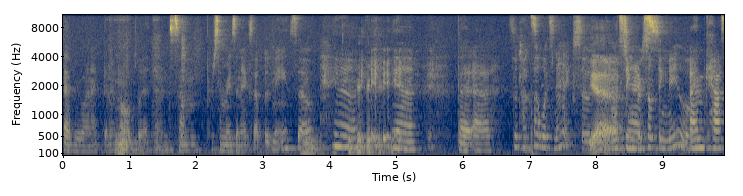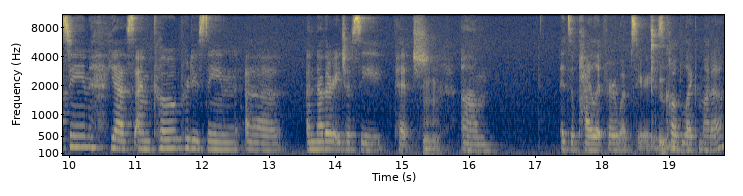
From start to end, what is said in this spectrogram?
everyone I've been involved Mm. with, and some for some reason accepted me. So Mm. yeah, yeah. But uh, So talk about what's next. So Yeah. you're What's casting for something new. I'm casting. Yes, I'm co-producing uh, another HFC pitch. Mhm. Um, it's a pilot for a web series Ooh. called Like Mutta.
